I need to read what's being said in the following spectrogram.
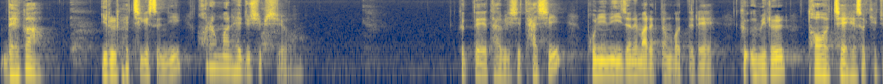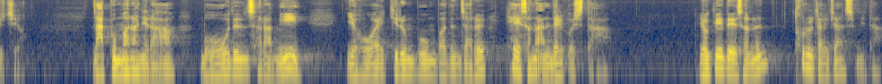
내가 이를 해치겠으니 허락만 해 주십시오. 그때 다윗이 다시 본인이 이전에 말했던 것들의 그 의미를 더 재해석해 주지요. 나뿐만 아니라 모든 사람이 여호와의 기름 부음 받은 자를 해서는 안 될 것이다. 여기에 대해서는 토를 달지 않습니다.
